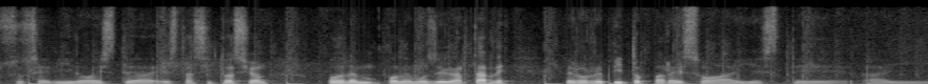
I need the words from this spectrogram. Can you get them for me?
sucedido esta, esta situación, podemos llegar tarde. Pero repito, para eso hay este hay,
